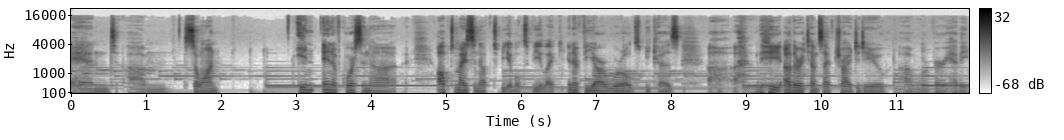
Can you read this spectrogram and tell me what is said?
and um, so on. In and of course in a optimized enough to be able to be like in a VR world because uh, the other attempts I've tried to do uh, were very heavy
